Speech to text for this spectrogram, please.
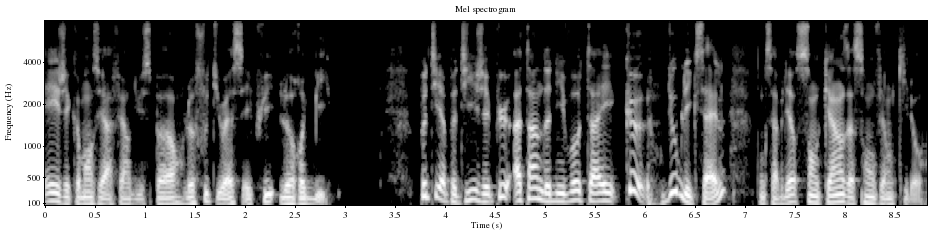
et j'ai commencé à faire du sport, le foot US et puis le rugby. Petit à petit, j'ai pu atteindre le niveau taille que double XL, donc ça veut dire 115 à 120 kilos.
